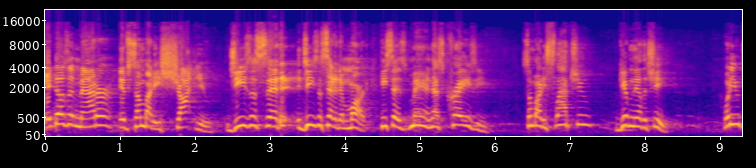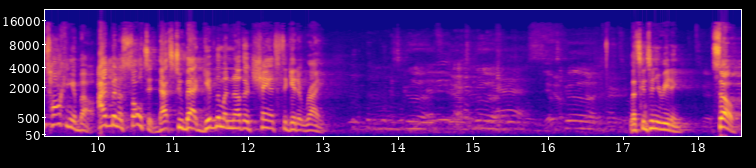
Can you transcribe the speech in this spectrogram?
It doesn't matter if somebody shot you. Jesus said it, Jesus said it in Mark. He says, Man, that's crazy. Somebody slapped you, give them the other cheek. What are you talking about? I've been assaulted. That's too bad. Give them another chance to get it right. That's good. That's good. That's good. Let's continue reading. So,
